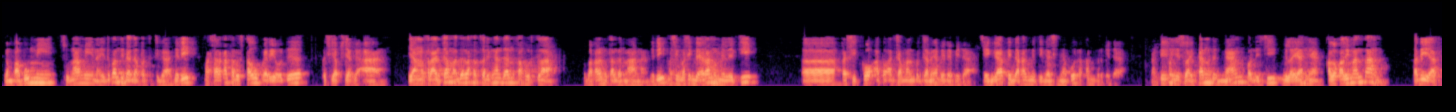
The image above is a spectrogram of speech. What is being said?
gempa bumi, tsunami. Nah, itu kan tidak dapat dicegah. Jadi, masyarakat harus tahu periode kesiapsiagaan. Yang terancam adalah kekeringan dan kahutla, kebakaran hutan dan lahan. Nah, jadi, masing-masing daerah memiliki uh, resiko atau ancaman bencananya beda-beda. Sehingga tindakan mitigasinya pun akan berbeda. Nanti menyesuaikan dengan kondisi wilayahnya. Kalau Kalimantan, tadi ya,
